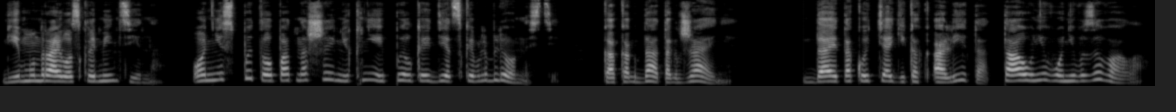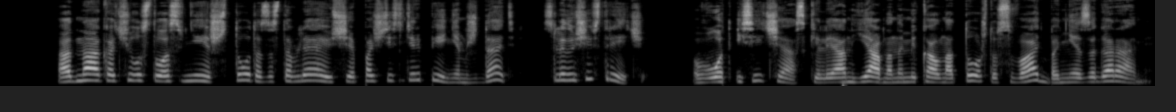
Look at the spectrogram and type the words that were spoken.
Ему нравилась Клементина. Он не испытывал по отношению к ней пылкой детской влюбленности, как когда-то к Джайне. Да и такой тяги, как Алита, та у него не вызывала. Однако чувствовалось в ней что-то, заставляющее почти с нетерпением ждать следующей встречи. Вот и сейчас Килиан явно намекал на то, что свадьба не за горами.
